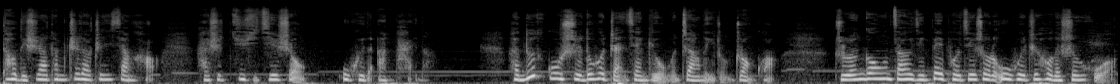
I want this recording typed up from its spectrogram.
到底是让他们知道真相好，还是继续接受误会的安排呢？很多的故事都会展现给我们这样的一种状况：主人公早已经被迫接受了误会之后的生活，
